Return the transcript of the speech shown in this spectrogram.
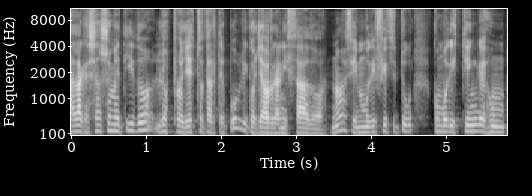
a la que se han sometido los proyectos de arte público ya organizados. ¿no? Es muy difícil tú cómo distingues un,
